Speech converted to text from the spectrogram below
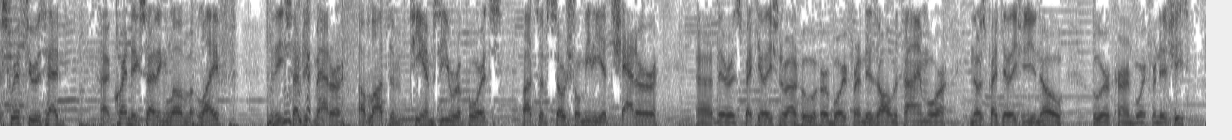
Taylor Swift, who has had uh, quite an exciting love life. The subject matter of lots of TMZ reports, lots of social media chatter. Uh, there is speculation about who her boyfriend is all the time, or no speculation. You know who her current boyfriend is. She's,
